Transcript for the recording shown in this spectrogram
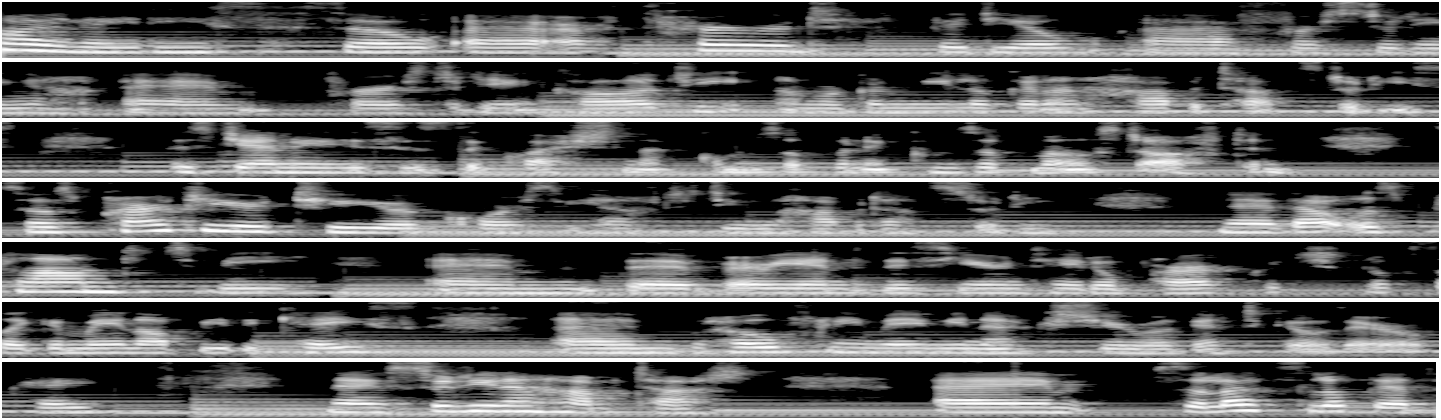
Hi ladies, so uh, our third video uh, for studying um, for studying ecology and we're going to be looking at habitat studies because generally this is the question that comes up and it comes up most often. So as part of your two-year course we have to do a habitat study. Now that was planned to be um, the very end of this year in Tayto Park which looks like it may not be the case um, but hopefully maybe next year we'll get to go there, okay? Now studying a habitat, um, so let's look at,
